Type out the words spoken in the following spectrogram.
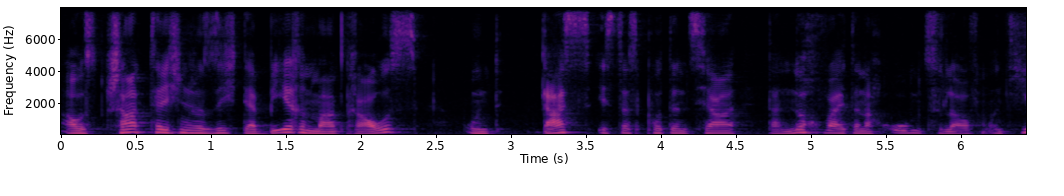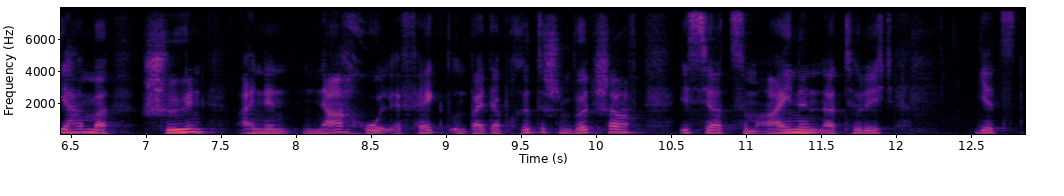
aus charttechnischer Sicht der Bärenmarkt raus und das ist das Potenzial, dann noch weiter nach oben zu laufen. Und hier haben wir schön einen Nachholeffekt. Und bei der britischen Wirtschaft ist ja zum einen natürlich jetzt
